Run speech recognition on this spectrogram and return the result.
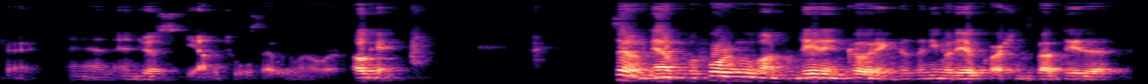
Okay, and, and just, yeah, the tools that we went over. Okay. So now, before we move on from data encoding, does anybody have questions about data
